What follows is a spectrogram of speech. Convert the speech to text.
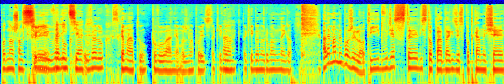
podnosząc Czyli Czyli według, delicję. według schematu powołania, można powiedzieć, takiego, Tak. takiego normalnego. Ale mamy Boży Lot i 20 listopada, gdzie spotkamy się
